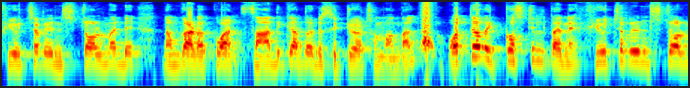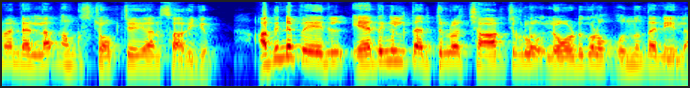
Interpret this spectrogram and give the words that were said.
ഫ്യൂച്ചർ ഇൻസ്റ്റാൾമെന്റ് നമുക്ക് അടക്കുവാൻ സാധിക്കാത്ത ഒരു സിറ്റുവേഷൻ വന്നാൽ ഒറ്റ റിക്വസ്റ്റിൽ തന്നെ ഫ്യൂച്ചർ ഇൻസ്റ്റാൾമെന്റ് എല്ലാം നമുക്ക് സ്റ്റോപ്പ് ചെയ്യാൻ സാധിക്കും. അതിന്റെ പേരിൽ ഏതെങ്കിലും തരത്തിലുള്ള ചാർജുകളോ ലോഡുകളോ ഒന്നും തന്നെയില്ല.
